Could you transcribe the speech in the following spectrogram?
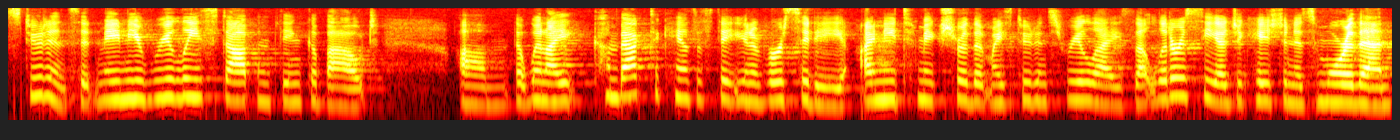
students, it made me really stop and think about um, that when I come back to Kansas State University, I need to make sure that my students realize that literacy education is more than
